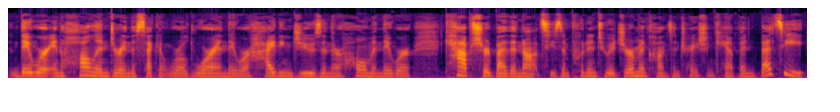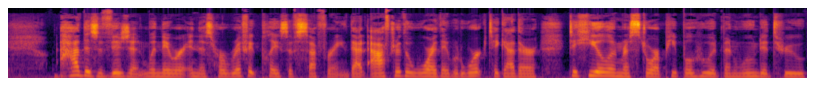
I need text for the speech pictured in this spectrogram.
they were in Holland during the Second World War and they were hiding Jews in their home and they were captured by the Nazis and put into a German concentration camp. And Betsy had this vision when they were in this horrific place of suffering that after the war they would work together to heal and restore people people who had been wounded through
